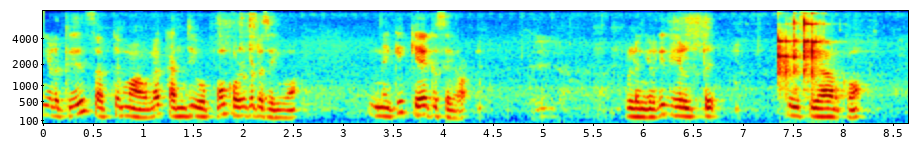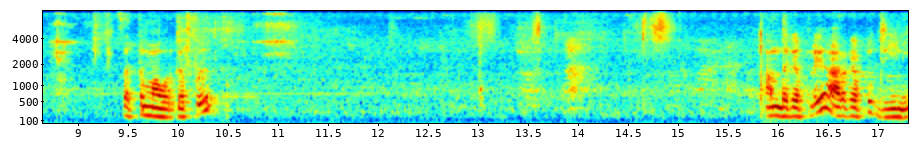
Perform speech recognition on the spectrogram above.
பிள்ளைங்களுக்கு சத்து மாவில் கஞ்சி வைப்போம் கொழுக்கட்டை செய்வோம். இன்றைக்கி கேக்கு செய்கிறோம் பிள்ளைங்களுக்கு ஹெல்த்து ஈஸியாக இருக்கும். சத்து மாவு ஒரு கப்பு அந்த கப்லேயே அரை கப்பு ஜீனி.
